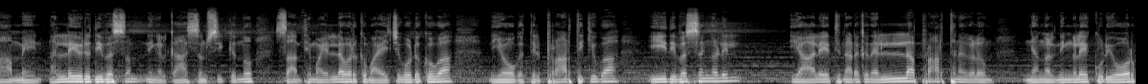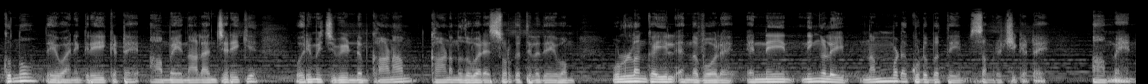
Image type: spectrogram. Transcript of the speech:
ആമേൻ. നല്ലൊരു ദിവസം നിങ്ങൾക്ക് ആശംസിക്കുന്നു. സാധ്യമായ എല്ലാവർക്കും അയച്ചു കൊടുക്കുക. നിയോഗത്തിൽ പ്രാർത്ഥിക്കുക. ഈ ദിവസങ്ങളിൽ ഈ ആലയത്തിൽ നടക്കുന്ന എല്ലാ പ്രാർത്ഥനകളും ഞങ്ങൾ നിങ്ങളെ കൂടി ഓർക്കുന്നു. ദൈവം അനുഗ്രഹിക്കട്ടെ. ആമേ നാളെ ഒരുമിച്ച് വീണ്ടും കാണാം. കാണുന്നതുവരെ സ്വർഗത്തിലെ ദൈവം ഉള്ളം കയ്യിൽ എന്ന പോലെ എന്നെയും നിങ്ങളെയും നമ്മുടെ കുടുംബത്തെയും സംരക്ഷിക്കട്ടെ. ആമേൻ.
